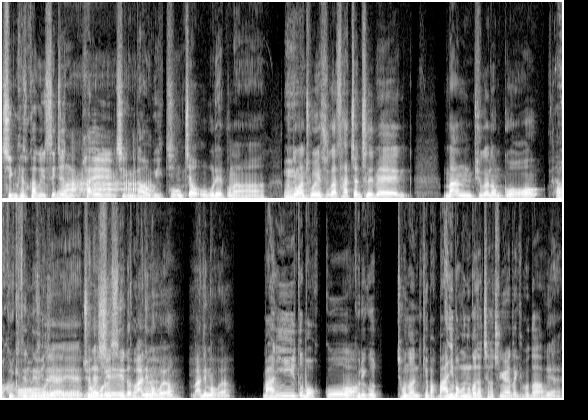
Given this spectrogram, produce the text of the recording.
지금 계속하고 있- 시즌 8 지금 나오고 있고. 진짜 오래 했구나. 네. 그동안 조회수가 4,700 만 뷰가 넘고. 어 그렇게 됐네요. 어. 예, 예. 최자 오래 씨도. 많이 네. 먹어요? 많이 먹어요? 많이도 먹고 어. 그리고 저는 이렇게 막 많이 먹는 것 자체가 중요하다기보다 예.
